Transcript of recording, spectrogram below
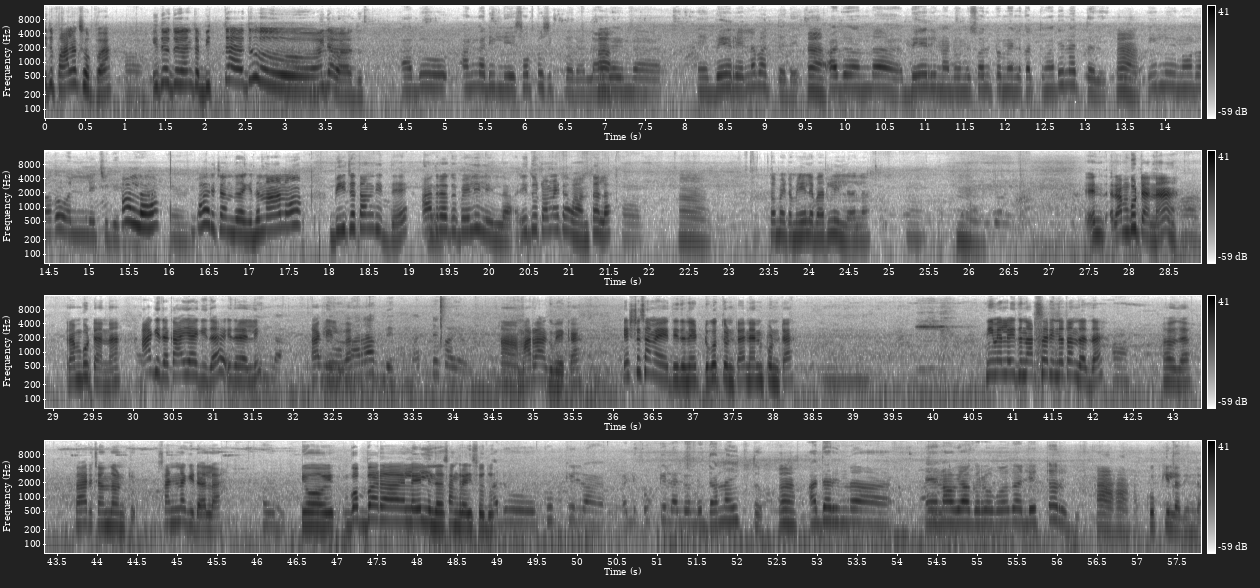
ಇದು ಪಾಲಕ್ ಸೊಪ್ಪ? ಇದು ಎಂತ ಬಿತ್ತ ಅದು ಗಿಡವ ಅದು? ಅದು ಅಂಗಡಿಲಿ ಸೊಪ್ಪು ಸಿಗ್ತದಲ್ಲ ಅದರಿಂದ ಬೇರೆ ಎಲ್ಲ ಬರ್ತದೆ. ಹಾ. ಅದು ಒಂದು ಬೇರಿನದು ಒಂದು ಸ್ವಲ್ಪ ಮೇಲೆ ಕತ್ತು ಮಾಡಿ ನೆತ್ತದು. ಹಾಂ. ಇಲ್ಲಿ ನೋಡುವಾಗ ಒಳ್ಳೆ ಚಿಗಿ ಅಲ್ಲ ಭಾರಿ ಚಂದ ಆಗಿದೆ ನಾನು ಬೀಜ ತಂದಿದ್ದೆ ಆದ್ರೆ ಅದು ಬೆಳಿಲಿಲ್ಲ. ಇದು ಟೊಮೆಟೊವಾ ಅಂತಲ್ಲ ಅಲ್ಲ? ಹಾಂ. ಟೊಮೆಟೊ ಮೇಲೆ ಬರಲಿಲ್ಲ ಅಲ್ಲ? ಹ್ಮ್. ರಂಬುಟಾನ? ಹಾ. ರಂಬುಟಾನ? ಆಗಿದ ಕಾಯಿ ಆಗಿದ ಇದರಲ್ಲಿ? ಆಗ್ಲಿಲ್ವಾ? ಮರ ಆಗ್ಬೇಕಾ ಮತ್ತೆ ಕಾಯಿ ಆಗ್ಬೇಕು. ಮರ ಆಗಬೇಕಾ? ಎಷ್ಟು ಸಮಯ ಆಯ್ತು ಇದು ನೆಟ್ಟು ಗೊತ್ತುಂಟಾ ನೆನಪುಂಟಾ? ನೀವೆಲ್ಲ ಇದು ನರ್ಸರಿಯಿಂದ ತಂದದ್ದ? ಹೌದಾ? ಭಾರಿ ಚಂದ ಉಂಟು. ಸಣ್ಣ ಗಿಡ ಅಲ್ಲ? ಗೊಬ್ಬರ ಎಲ್ಲ ಎಲ್ಲಿಂದ ಸಂಗ್ರಹಿಸೋದು ಅದು ಕುಕ್ಕಿಲ್ಲ ಅಲ್ಲಿ ಕುಕ್ಕಿಲಲ್ಲಿ ಒಂದು ದನ ಇತ್ತು. ಅದರಿಂದ ನಾವು ಯಾವಾಗ ಹೋಗುವಾಗ ಅಲ್ಲಿ ತರುದು. ಹಾ ಹಾ ಕುಕ್ಕಿಲ್ಲದಿಂದ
